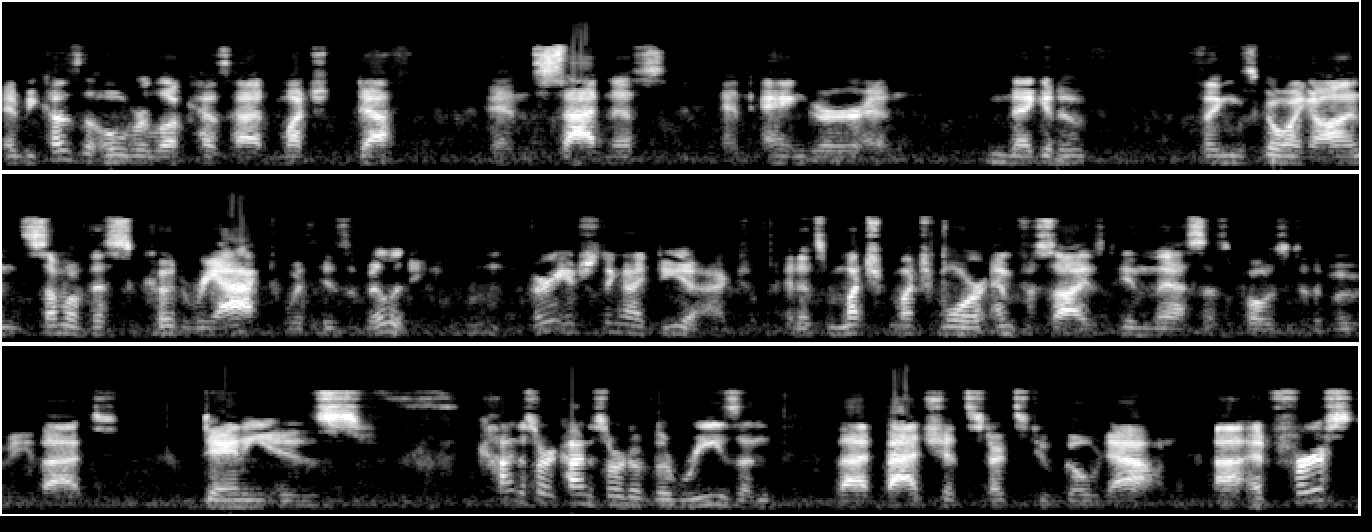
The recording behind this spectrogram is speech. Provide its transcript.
And because the Overlook has had much death and sadness and anger and negative things going on, some of this could react with his ability. Hmm, very interesting idea, actually and it's much much more emphasized in this as opposed to the movie that Danny is kind of sort of kind of sort of the reason that bad shit starts to go down. Uh, at first,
